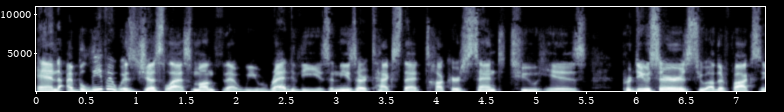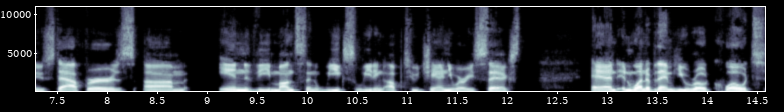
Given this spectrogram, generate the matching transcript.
And I believe it was just last month that we read these, and these are texts that Tucker sent to his producers, to other Fox News staffers um, in the months and weeks leading up to January 6th. And in one of them, he wrote, quote,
